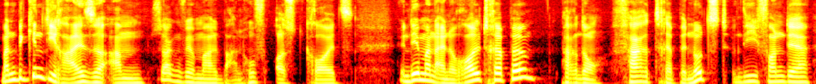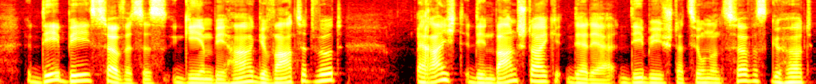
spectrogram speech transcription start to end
Man beginnt die Reise am, sagen wir mal, Bahnhof Ostkreuz, indem man eine Rolltreppe, pardon, Fahrtreppe nutzt, die von der DB Services GmbH gewartet wird erreicht den Bahnsteig, der der DB Station und Service gehört,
